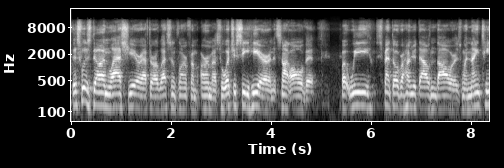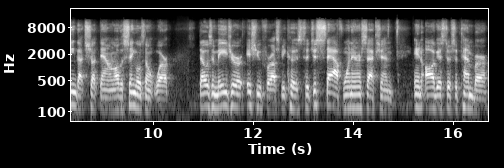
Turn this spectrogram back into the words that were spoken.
This was done last year after our lessons learned from Irma. So what you see here, and it's not all of it, but we spent over $100,000 when 19 got shut down, all the singles don't work. That was a major issue for us because to just staff one intersection in August or September,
